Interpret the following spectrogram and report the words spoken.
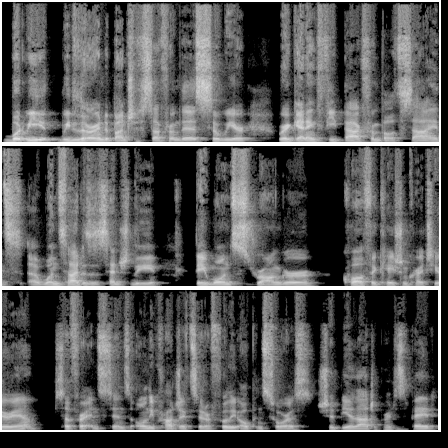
what we we learned a bunch of stuff from this, so we're we're getting feedback from both sides. Uh, one side is essentially they want stronger qualification criteria. So, for instance, only projects that are fully open source should be allowed to participate.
